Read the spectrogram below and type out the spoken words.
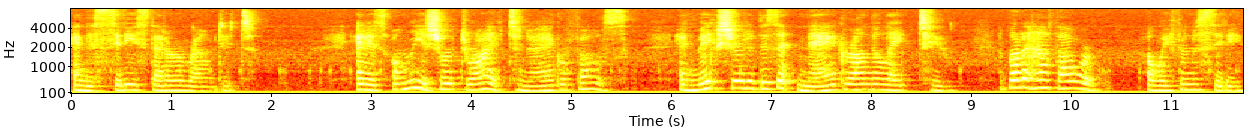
and the cities that are around it. And it's only a short drive to Niagara Falls. And make sure to visit Niagara on the Lake too, about a half hour away from the city.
